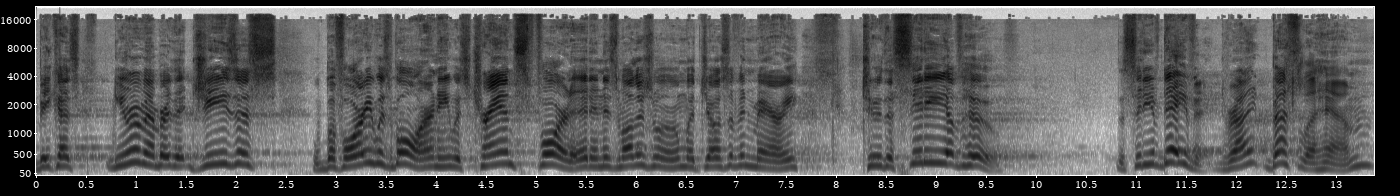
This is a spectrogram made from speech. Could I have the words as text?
because you remember that Jesus before he was born, he was transported in his mother's womb with Joseph and Mary to the city of who? The city of David, right? Bethlehem,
